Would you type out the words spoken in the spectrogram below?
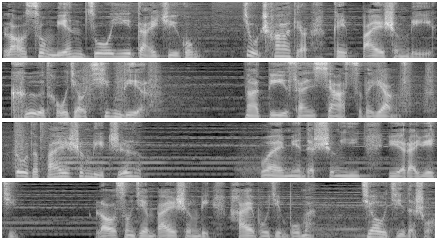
老宋连作揖带鞠躬，就差点给白胜利磕头叫亲爹了。那低三下四的样子，逗得白胜利直乐。外面的声音越来越近。老宋见白胜利还不紧不慢，焦急地说：“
